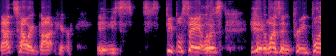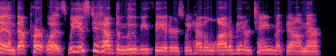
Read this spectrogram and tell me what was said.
That's how it got here. It's, people say it was, it wasn't pre-planned. That part was. We used to have the movie theaters. We had a lot of entertainment down there.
